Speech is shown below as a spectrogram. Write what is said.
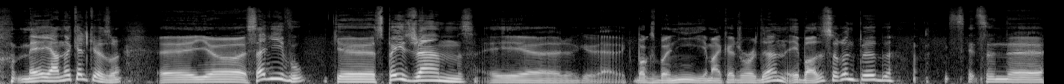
Mais il y en a quelques-uns. Euh, Il y a, saviez-vous que Space Jam et euh, avec Bugs Bunny et Michael Jordan est basé sur une pub? C'est une euh,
